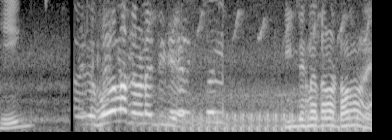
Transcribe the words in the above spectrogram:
হিগ। হোল আছে ওটার দিকে হিং দেখলে তোমার ডর রে।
